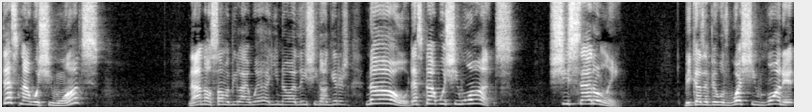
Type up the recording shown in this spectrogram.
That's not what she wants. Now I know some would be like, well, you know, at least she gonna get her. No, that's not what she wants. She's settling. Because if it was what she wanted,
